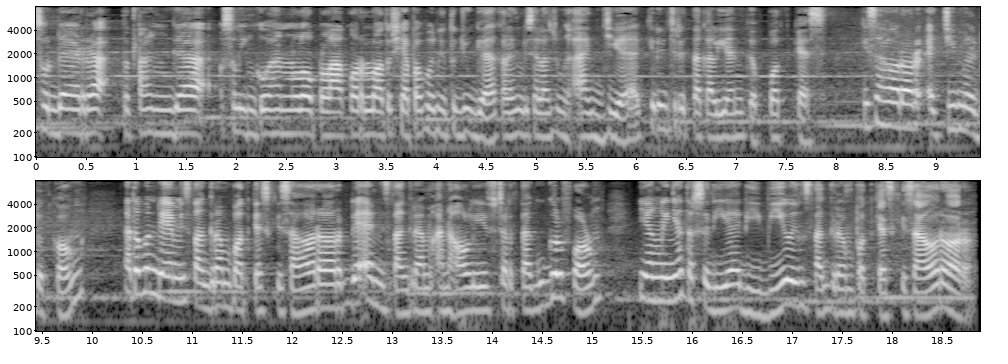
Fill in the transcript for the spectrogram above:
saudara, tetangga, selingkuhan lo, pelakor lo atau siapa pun itu juga, kalian bisa langsung aja kirim cerita kalian ke podcast kisah horor at gmail.com ataupun DM Instagram podcast kisah horor, DM Instagram Ana Olive, serta Google Form yang lainnya tersedia di bio Instagram podcast kisah horor.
